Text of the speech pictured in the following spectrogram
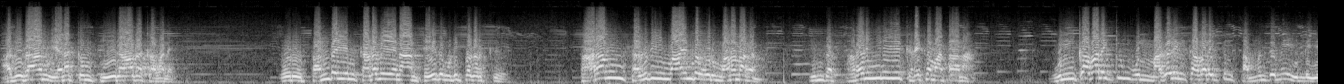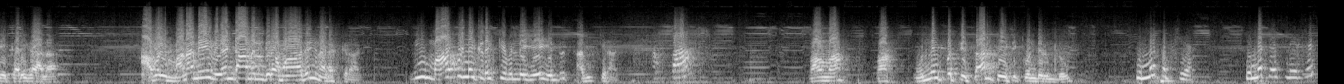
அதுதான் எனக்கும் தீராத கவலை. ஒரு தந்தையின் கடமையை நான் செய்து முடிப்பதற்கு தரமும் தகுதியும் வாய்ந்த ஒரு மணமகன். இந்த தரணியிலேயே கிடைக்க மாட்டானா? உன் கவலைக்கும் உன் மகளின் கவலைக்கும் சம்பந்தமே இல்லையே கரிகாலா. அவள் மனமே வேண்டாம் என்கிற மாதிரி நடக்கிறாள். நீ மாப்பிள்ளை கிடைக்கவில்லையே என்று தவிக்கிறாள். வாமா வா. உன்னை பற்றித்தான் பேசிக் கொண்டிருந்தோம். என்ன பற்றியா? என்ன பேசினீர்கள்?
